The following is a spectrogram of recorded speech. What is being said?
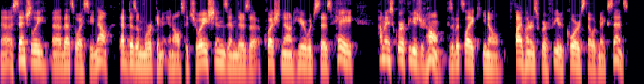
Uh, essentially, uh, that's what I see. Now, that doesn't work in, in all situations. And there's a question down here which says, hey, how many square feet is your home? Because if it's like, you know, 500 square feet, of course, that would make sense.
